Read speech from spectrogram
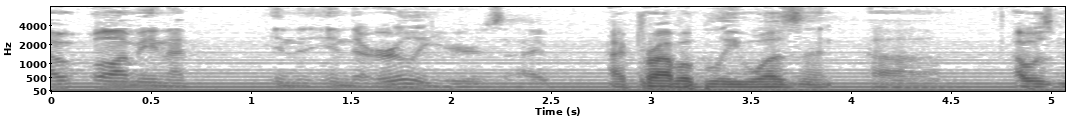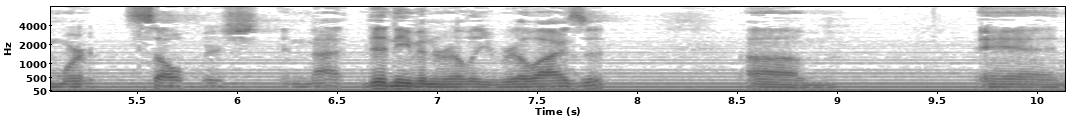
I, well, I mean, I, in, the, in the early years, I, I probably wasn't. Uh, I was more selfish and not didn't even really realize it. Um, and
